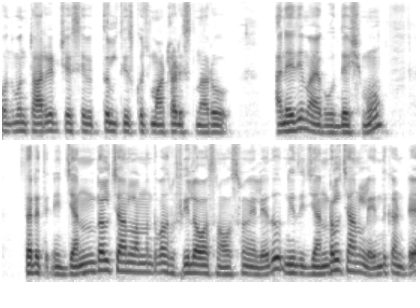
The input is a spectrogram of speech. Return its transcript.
కొంతమంది టార్గెట్ చేసే వ్యక్తులు తీసుకొచ్చి మాట్లాడిస్తున్నారు అనేది మా యొక్క ఉద్దేశము. సరే నీ జనరల్ ఛానల్ అన్నంత మాత్రం ఫీల్ అవ్వాల్సిన అవసరమే లేదు. నీది జనరల్ ఛానల్ ఎందుకంటే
